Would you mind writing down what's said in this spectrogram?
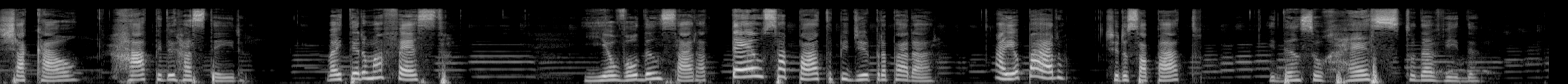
Chacal, rápido e rasteiro. Vai ter uma festa. E eu vou dançar até o sapato pedir para parar. Aí eu paro, tiro o sapato e danço o resto da vida.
